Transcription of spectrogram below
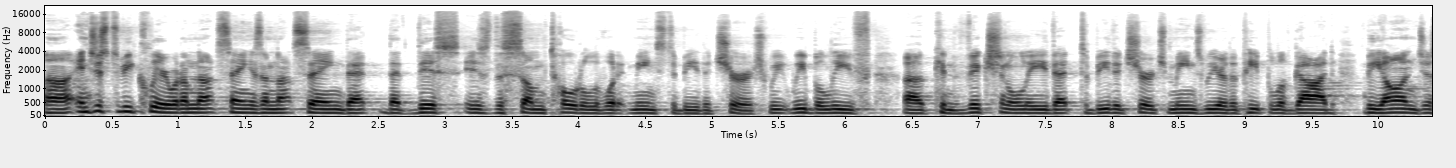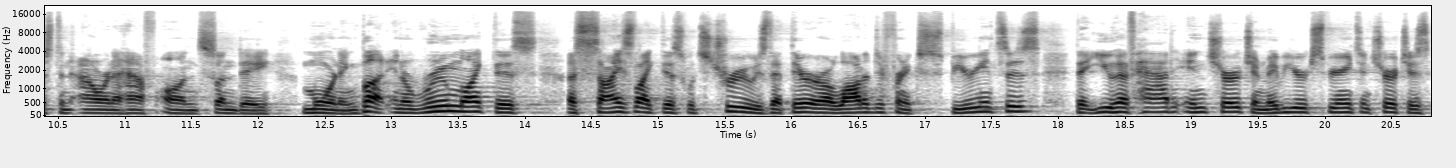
uh, and just to be clear, what I'm not saying is I'm not saying that, that this is the sum total of what it means to be the church. We, we believe uh, convictionally that to be the church means we are the people of God beyond just an hour and a half on Sunday morning. But in a room like this, a size like this, what's true is that there are a lot of different experiences that you have had in church, and maybe your experience in church is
